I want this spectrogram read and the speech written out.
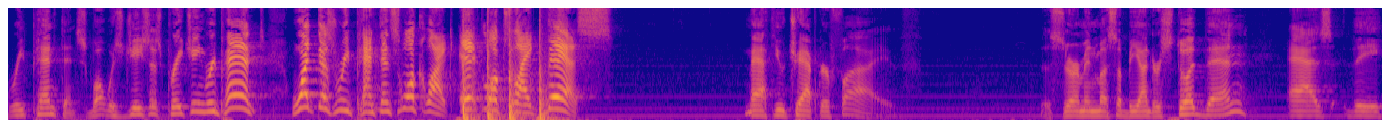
repentance. What was Jesus preaching? Repent. What does repentance look like? It looks like this Matthew chapter 5. The sermon must be understood then as the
